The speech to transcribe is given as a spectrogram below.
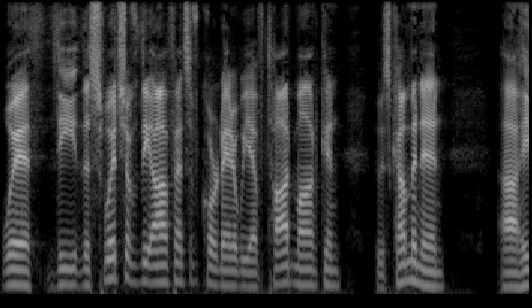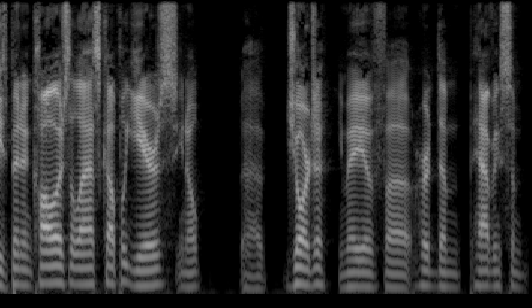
with the the switch of the offensive coordinator. We have Todd Monken who's coming in. Uh, he's been in college the last couple years. You know, uh, Georgia. You may have uh, heard them having some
